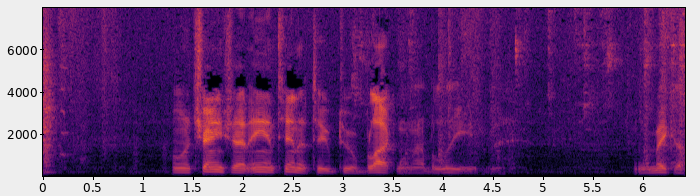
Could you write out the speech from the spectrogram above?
I'm going to change that antenna tube to a black one, I believe. I'm going to make a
